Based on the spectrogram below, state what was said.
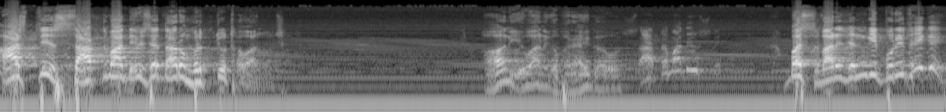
આજથી સાતમા દિવસે તારું મૃત્યુ થવાનું છે. હન યુવાન ગભરાઈ ગયો. સાતમા દિવસે? બસ મારી જિંદગી પૂરી થઈ ગઈ.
